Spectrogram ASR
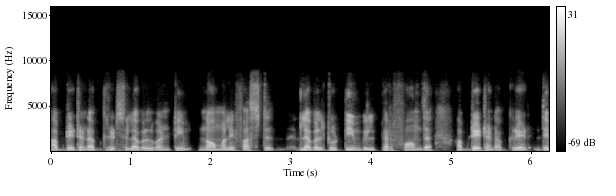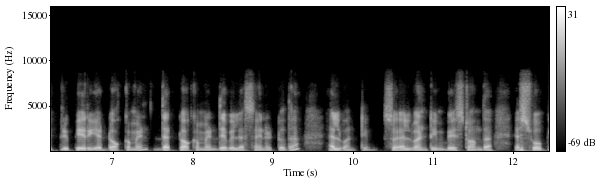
update and upgrades to level one team, normally first level two team will perform the update and upgrade. They prepare a document. That document they will assign it to the L1 team. So L1 team based on the SOP,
